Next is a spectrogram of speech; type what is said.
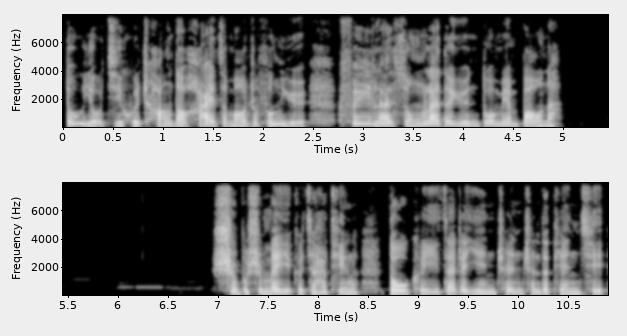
都有机会尝到孩子冒着风雨飞来送来的云朵面包呢？是不是每一个家庭都可以在这阴沉沉的天气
